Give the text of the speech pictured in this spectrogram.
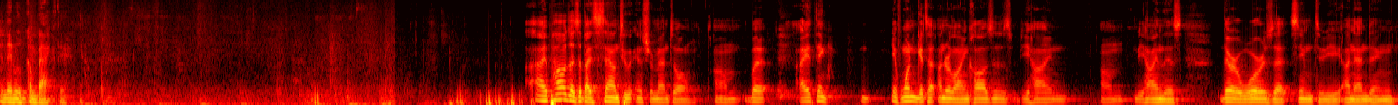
and then we'll come back there. Yeah. I apologize if I sound too instrumental, um, but I think if one gets at underlying causes behind um, behind this, there are wars that seem to be unending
